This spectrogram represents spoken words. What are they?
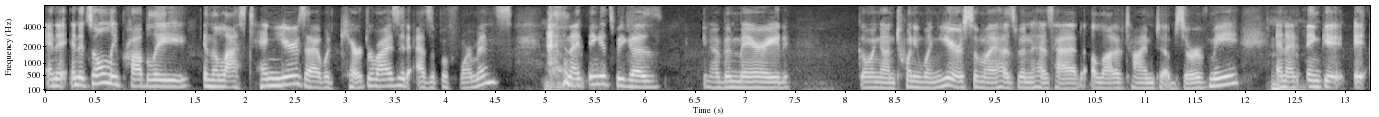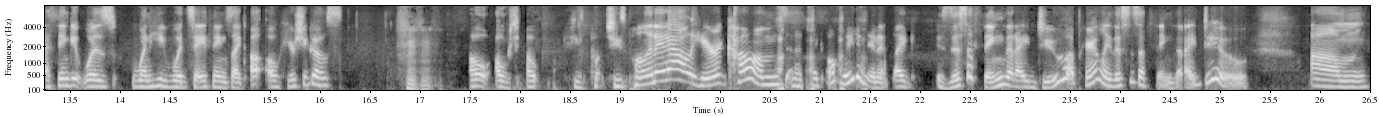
and, it, and it's only probably in the last 10 years that I would characterize it as a performance. Mm-hmm. And I think it's because, you know, I've been married going on 21 years so my husband has had a lot of time to observe me and i mm-hmm. think it, it i think it was when he would say things like oh oh here she goes oh oh oh she's pu- she's pulling it out. Here it comes. And it's like oh wait a minute. Like is this a thing that i do? Apparently this is a thing that i do. Um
